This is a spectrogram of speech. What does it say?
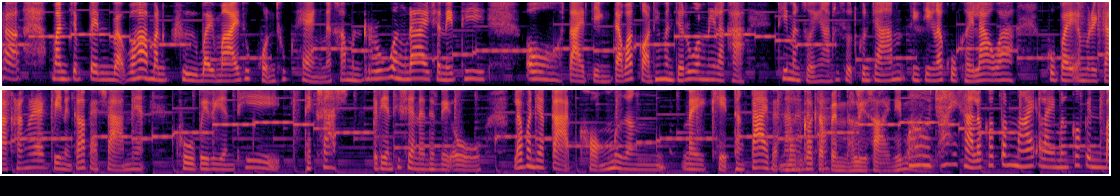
ค่ะ มันจะเป็นแบบว่ามันคือใบไม้ทุกขนทุกแห่งนะคะ มันร่วงได้ชนิดที่ โอ้ตายจริง แต่ว่าก่อนที่มันจะร่วงนี่แหละค่ะที่มันสวยงามที่สุดคุณจ้ำจริง ๆ แล้วครูเคยเล่าว่าครูไปอเมริกาครั้งแรกปี 1983 เนี่ยค รูไปเรียนที่เท็กซัสไปเรียนที่ซานอันโตนิโอ แล้วบรรยากาศของเมืองในเขตทางใต้แบบนั้นมันก็คจะเป็นทะเลทรายนิดหเอน่อยอใช่ค่ะ แล้วก็ต้นไม้อะไรมันก็เป็นใบ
